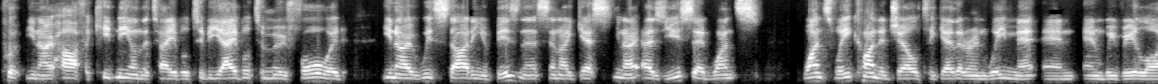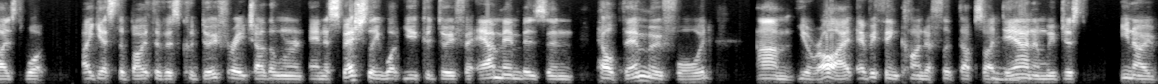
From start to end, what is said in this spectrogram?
put, you know, half a kidney on the table to be able to move forward, you know, with starting a business. And I guess, you know, as you said, once, once we kind of gelled together and we met and and we realized what I guess the both of us could do for each other and especially what you could do for our members and help them move forward. Um, you're right. Everything kind of flipped upside mm-hmm. down and we've just, you know,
